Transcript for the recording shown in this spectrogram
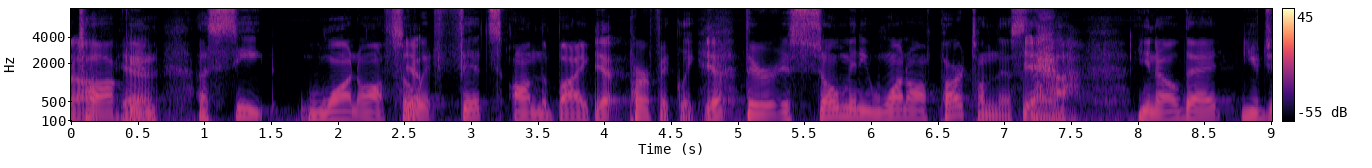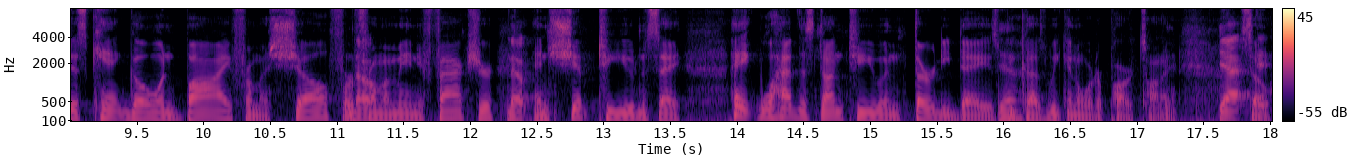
you're off, talking yeah. a seat one off, so Yep. it fits on the bike Yep. perfectly. Yep. There is so many one off parts on this Yeah. thing. You know that you just can't go and buy from a shelf or Nope. from a manufacturer Nope. and ship to you and say, "Hey, we'll have this done to you in 30 days Yeah. because we can order parts on it." Yeah, So it-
